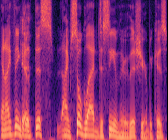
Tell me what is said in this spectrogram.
and I think yeah. that this. I'm so glad to see him there this year because,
